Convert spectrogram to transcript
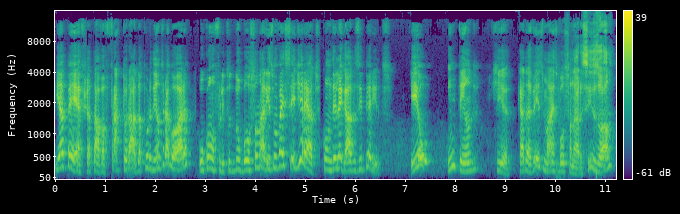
e a PF já estava fraturada por dentro, agora o conflito do bolsonarismo vai ser direto, com delegados e peritos. Eu entendo que cada vez mais Bolsonaro se isola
